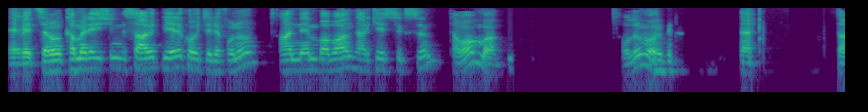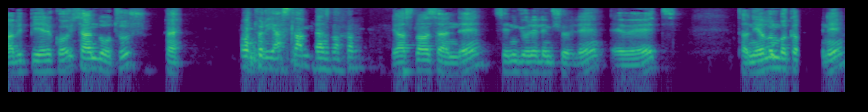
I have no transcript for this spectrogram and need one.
Evet sen o kamerayı şimdi sabit bir yere koy telefonu. Annem, baban, herkes çıksın. Tamam mı? Olur mu? Bir- Sabit bir yere koy. Sen de otur. Heh. Otur yaslan biraz bakalım. Yaslan sen de. Seni görelim şöyle. Evet. Tanıyalım bakalım seni.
